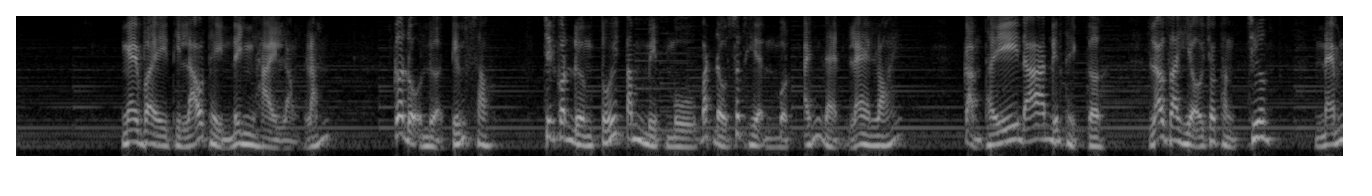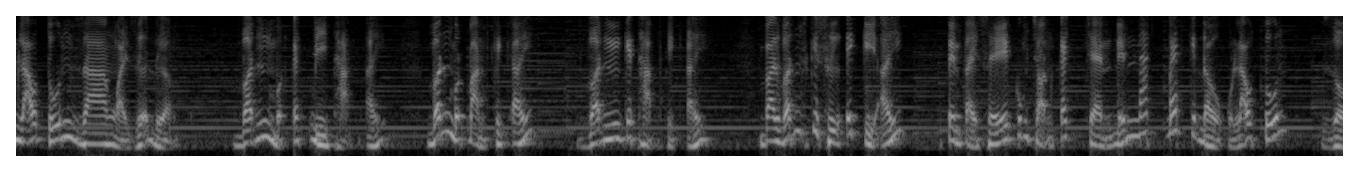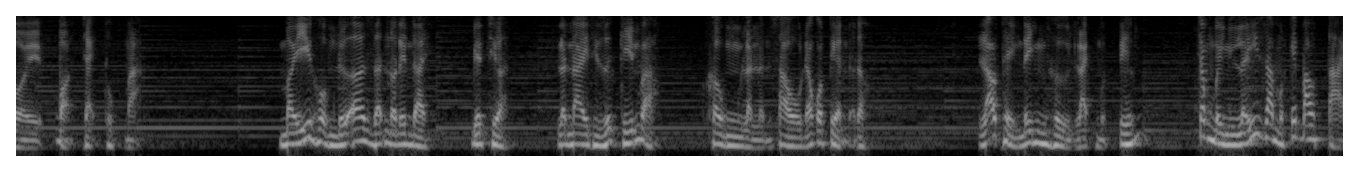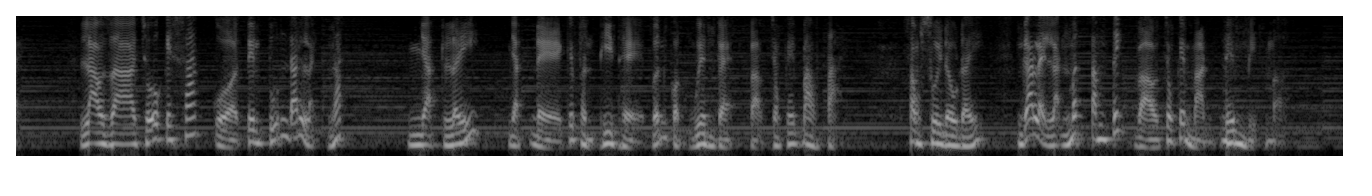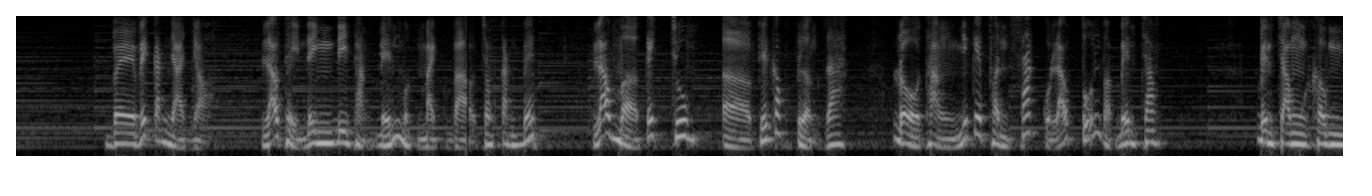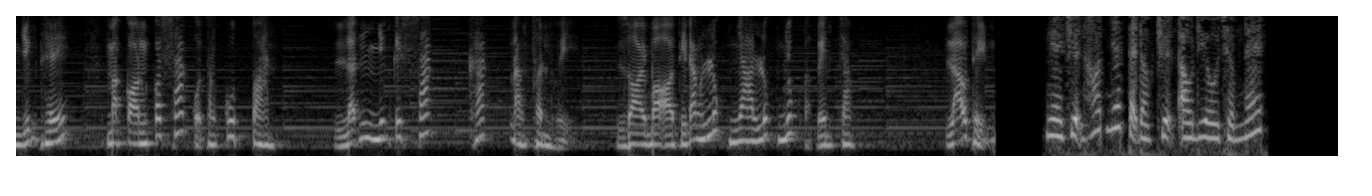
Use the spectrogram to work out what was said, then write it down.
Nghe vậy thì lão thầy Ninh hài lòng lắm. Cơ độ nửa tiếng sau, trên con đường tối tăm mịt mù bắt đầu xuất hiện một ánh đèn le lói. Cảm thấy đã đến thời cơ, lão ra hiệu cho thằng Trương ném lão Tún ra ngoài giữa đường. Vẫn một cách bi thảm ấy, vẫn một bản kịch ấy, vẫn cái thảm kịch ấy và vẫn cái sự ích kỷ ấy. Tên tài xế cũng chọn cách chèn đến nát bét cái đầu của lão Tún rồi bỏ chạy thục mạng. Mấy hôm nữa dẫn nó đến đây, biết chưa? Lần này thì giữ kín vào, không là lần sau đã có tiền nữa đâu. Lão thầy Ninh hừ lạnh một tiếng, trong mình lấy ra một cái bao tải, lao ra chỗ cái xác của tên Tún đã lạnh ngắt, nhặt lấy, nhặt để cái phần thi thể vẫn còn nguyên vẹn vào trong cái bao tải. Xong xuôi đâu đấy, gã lại lặn mất tâm tích vào trong cái màn đêm mịt mờ. Về với căn nhà nhỏ, lão thầy Ninh đi thẳng đến một mạch vào trong căn bếp. Lão mở cái chum ở phía góc tường ra, đổ thẳng những cái phần xác của lão Tún vào bên trong. Bên trong không những thế, mà còn có xác của thằng Cút Toàn, lẫn những cái xác khác đang phân hủy. dòi bọ thì đang lúc nha lúc nhúc ở bên trong. Lão thì Nghe chuyện hot nhất tại đọc audio net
